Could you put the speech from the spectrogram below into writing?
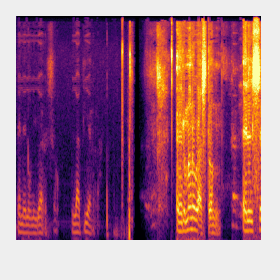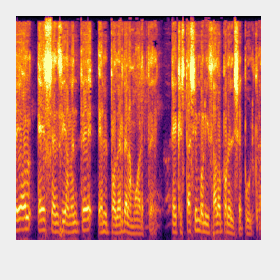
en el universo, la Tierra. Hermano Gastón, el Seol es sencillamente el poder de la muerte, que está simbolizado por el sepulcro.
